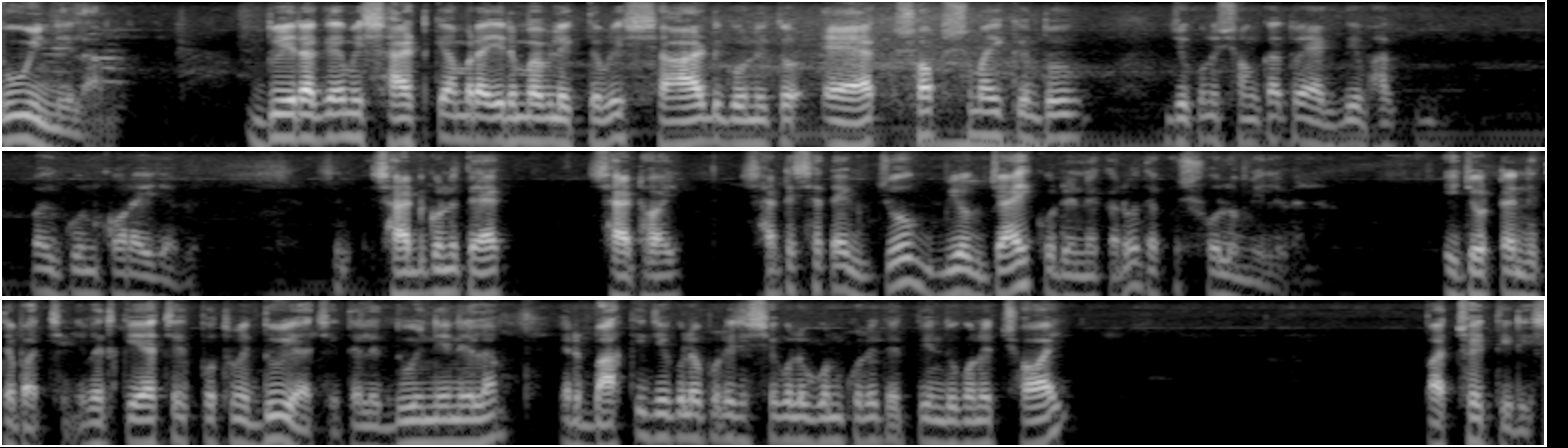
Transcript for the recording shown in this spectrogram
দুই নিলাম। দুইয়ের আগে আমি ষাটকে আমরা এরমভাবে লিখতে পারি, ষাট গণিত এক। সব সময় কিন্তু যে কোনো সংখ্যা তো এক দিয়ে ভাগ গুণ করাই যাবে। ষাট গণিত এক, ষাট হয়। ষাটের সাথে এক যোগ বিয়োগ যাই করে না কারও দেখো ষোলো মিলবে না। এই জোরটা নিতে পারছি না। এবার কি আছে? প্রথমে দুই আছে, তাহলে দুই নিয়ে নিলাম। এর বাকি যেগুলো পড়েছে সেগুলো গুণ করে দিই তিন দুগুণে ছয়, পাঁচ ছয় তিরিশ।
